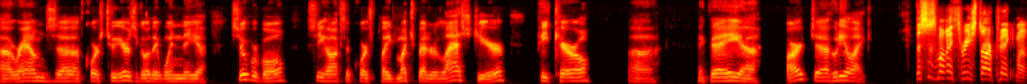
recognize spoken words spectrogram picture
Uh, Rams, uh, of course, two years ago they win the uh, Super Bowl. Seahawks, of course, played much better last year. Pete Carroll, uh, McVay, uh, Art. Uh, who do you like? This is my three-star pick, my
